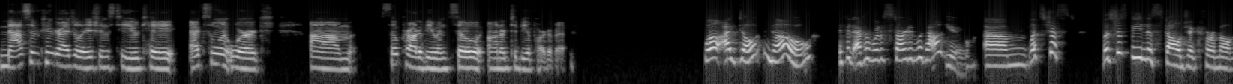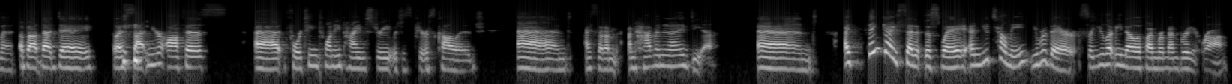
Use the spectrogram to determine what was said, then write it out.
Massive congratulations to you, Kate. Excellent work. Um, so proud of you, and so honored to be a part of it. Well, I don't know if it ever would have started without you. Um, let's just let's just be nostalgic for a moment about that day that I sat in your office at 1420 Pine Street, which is Pierce College, and I said, I'm I'm having an idea. And I think I said it this way, and you tell me, you were there, so you let me know if I'm remembering it wrong.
